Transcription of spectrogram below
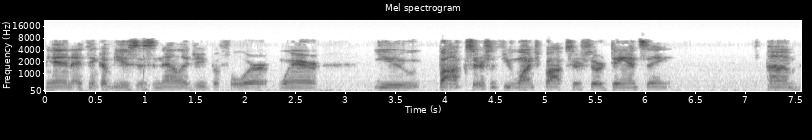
And I think I've used this analogy before where you boxers, if you watch boxers or dancing, um,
